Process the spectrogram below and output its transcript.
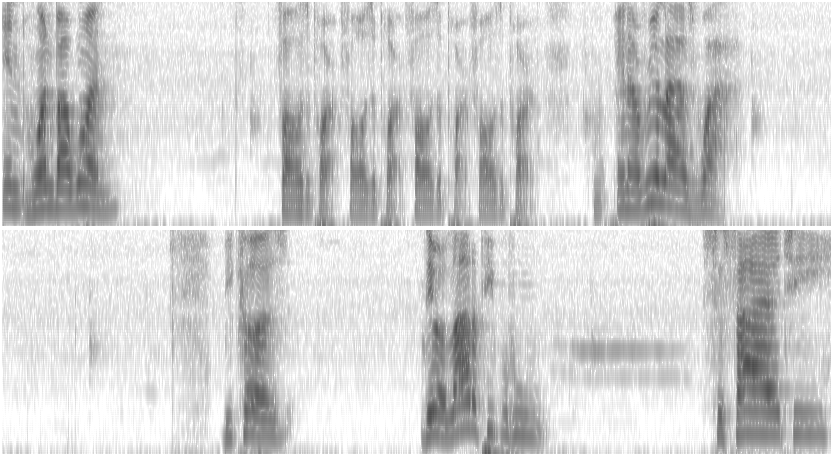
and one by one falls apart, falls apart, falls apart, falls apart. And I realize why. Because there are a lot of people who society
